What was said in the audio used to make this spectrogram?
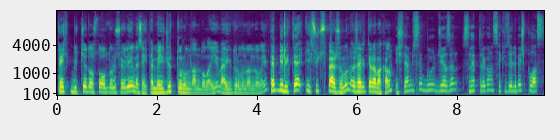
pek bütçe dostu olduğunu söyleyemesek de mevcut durumdan dolayı, vergi durumundan dolayı. Hep birlikte X3 Super Zoom'un özelliklerine bakalım. işlemcisi bu cihazın Snapdragon 855 Plus.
